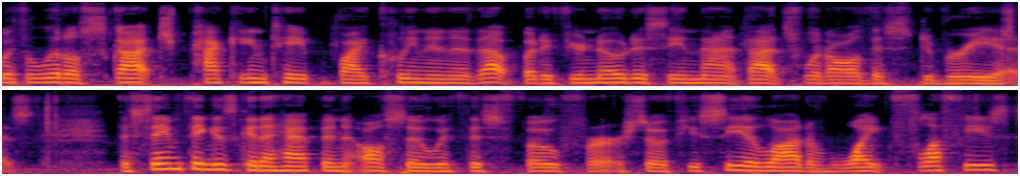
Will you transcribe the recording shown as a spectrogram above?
with a little scotch packing tape by cleaning it up. But if you're noticing that, that's what all this debris is. The same thing is going to happen also with this faux fur. So if you see a lot of white fluffies,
